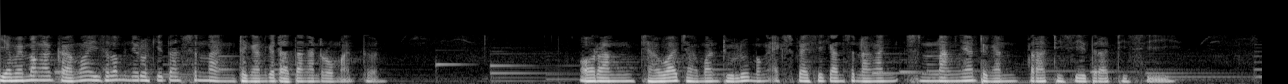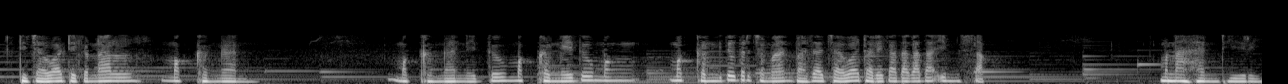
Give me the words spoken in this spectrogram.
ya memang agama Islam menyuruh kita senang dengan kedatangan Ramadan. Orang Jawa zaman dulu mengekspresikan senangan, senangnya dengan tradisi-tradisi. Di Jawa dikenal megengan. Megengan itu, megeng itu, meng, megeng itu terjemahan bahasa Jawa dari kata-kata imsak. Menahan diri.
